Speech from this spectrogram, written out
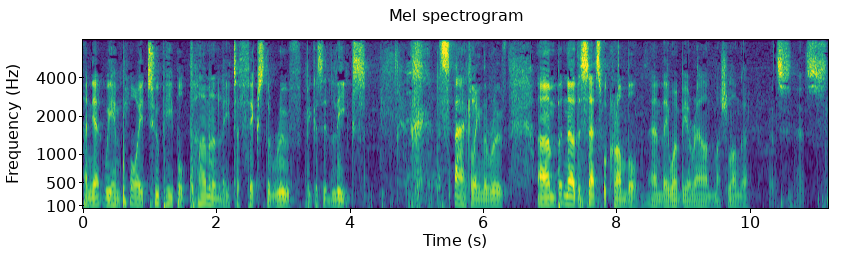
and yet we employ two people permanently to fix the roof because it leaks, spackling the roof. Um, but no, the sets will crumble, and they won't be around much longer. That's that's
